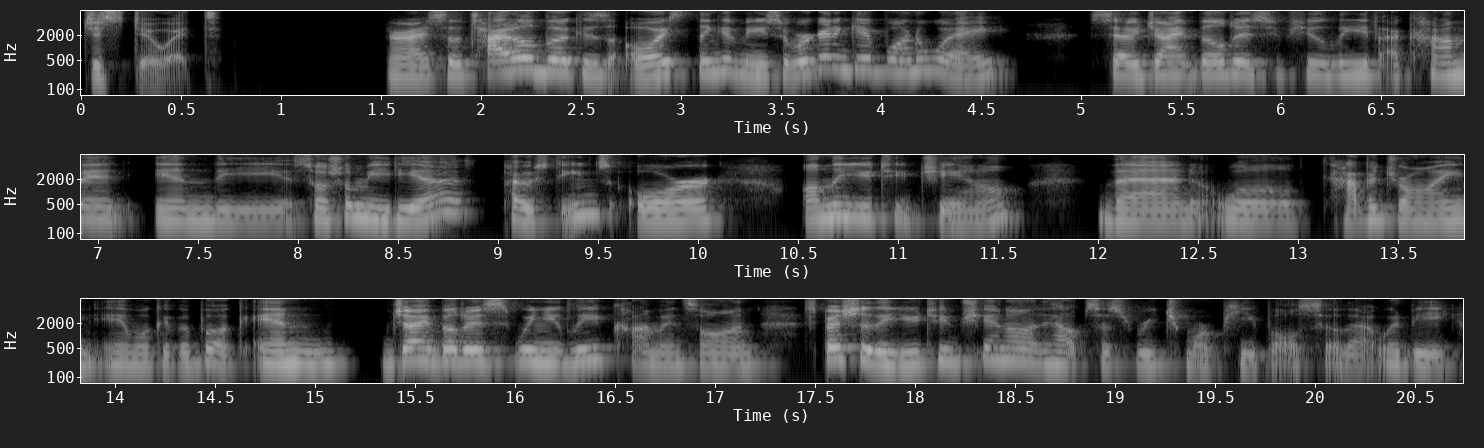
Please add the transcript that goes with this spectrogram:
just do it. All right. So the title of the book is Always Think of Me. So we're going to give one away. So, Giant Builders, if you leave a comment in the social media postings or on the YouTube channel, then we'll have a drawing and we'll give a book. And Giant Builders, when you leave comments on, especially the YouTube channel, it helps us reach more people. So that would be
